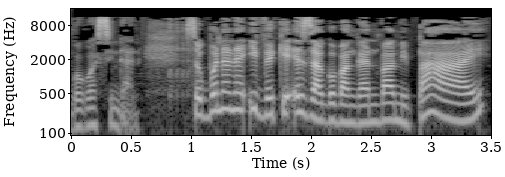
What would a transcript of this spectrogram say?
ngokwasindane. Sokubonana iveke ezako bangani bami bye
